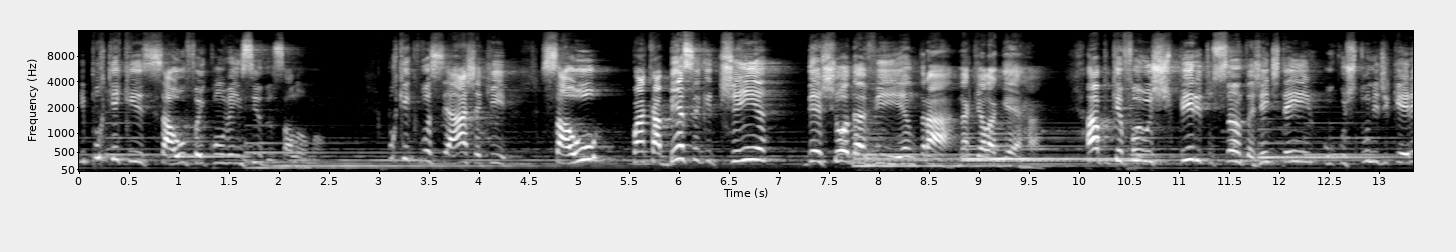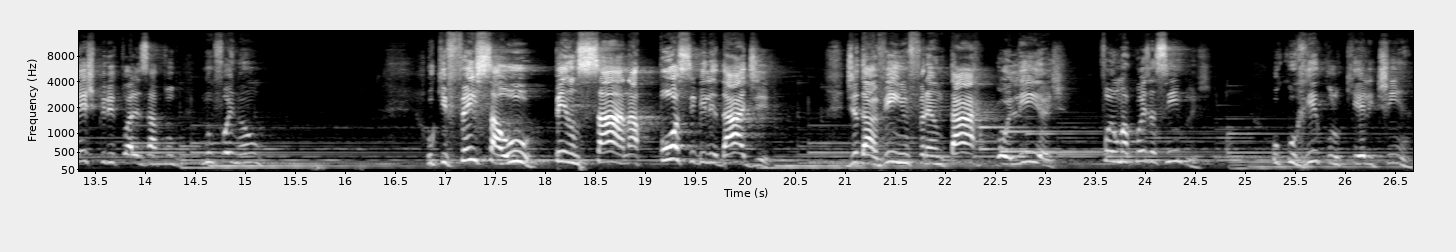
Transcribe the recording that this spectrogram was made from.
E por que que Saul foi convencido, Salomão? Por que, que você acha que Saul, com a cabeça que tinha, deixou Davi entrar naquela guerra? Ah, porque foi o Espírito Santo. A gente tem o costume de querer espiritualizar tudo. Não foi não. O que fez Saul pensar na possibilidade de Davi enfrentar Golias foi uma coisa simples: o currículo que ele tinha,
